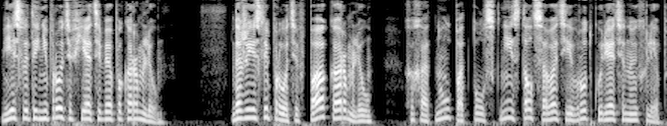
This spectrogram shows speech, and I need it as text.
«Если ты не против, я тебя покормлю». «Даже если против, покормлю». Хохотнул, подполз к ней и стал совать ей в рот курятину и хлеб.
